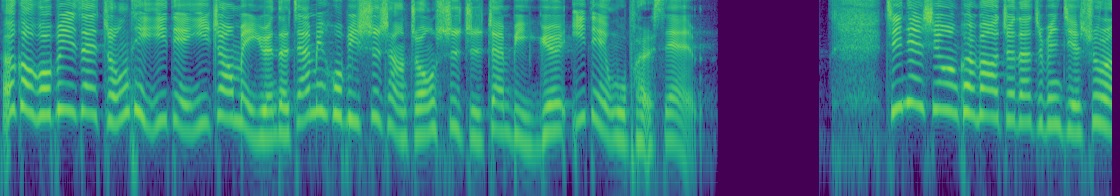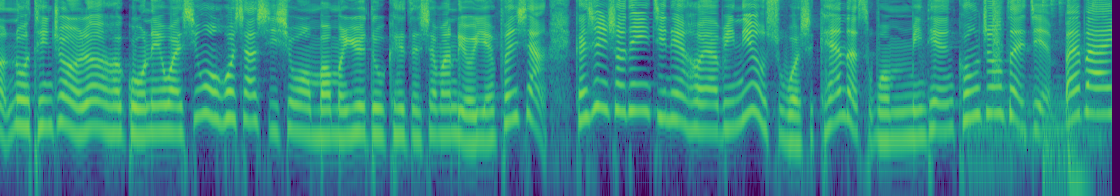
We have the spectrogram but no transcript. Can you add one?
而狗狗币在总体一点一兆美元的加密货币市场中，市值占比约一点五 percent。今天新闻快报就到这边结束了。若听众有任何国内外新闻或消息，希望帮忙阅读，可以在下方留言分享。感谢你收听今天的侯亚斌 news，我是 Candice，我们明天空中再见，拜拜。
